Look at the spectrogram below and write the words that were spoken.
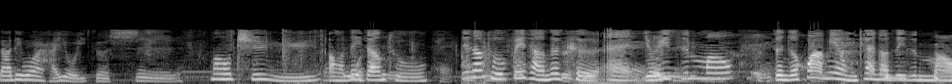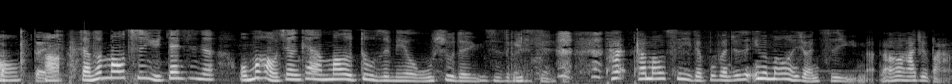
嘿，那另外还有一个是猫吃鱼哦，那张图，那张图非常的可爱，有一只猫，整个画面我们看到这一只猫，对。好，讲说猫吃鱼，但是呢，我们好像看到猫的肚子里面有无数的鱼，是这个意思？对，他他猫吃鱼的部分，就是因为猫很喜欢吃鱼嘛，然后他就把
